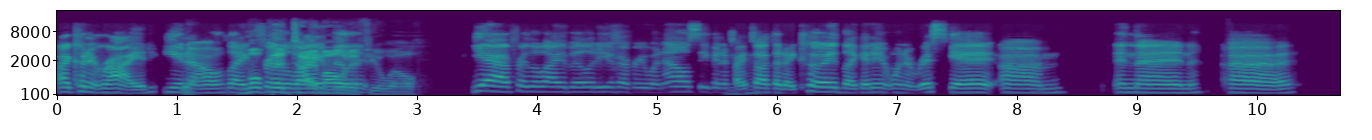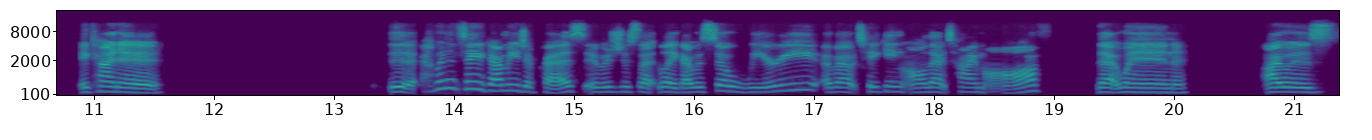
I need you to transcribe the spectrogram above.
I couldn't ride, you Yeah. know, like moped for the timeout, liability if you will. yeah for the liability of everyone else even if i Mhm. thought that i could like i didn't want to risk it um and then uh it kind of Eh, i wouldn't say it got me depressed it was just that like i was so weary about taking all that time off that when i was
